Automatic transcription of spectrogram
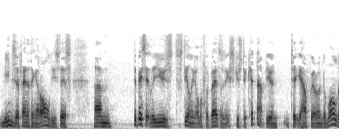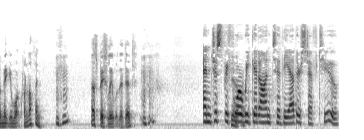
means, if anything at all, these days. Um, they basically used stealing a loaf of bread as an excuse to kidnap you and take you halfway around the world and make you work for nothing. Mm-hmm. That's basically what they did. Mm-hmm. And just before yeah. we get on to the other stuff too,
